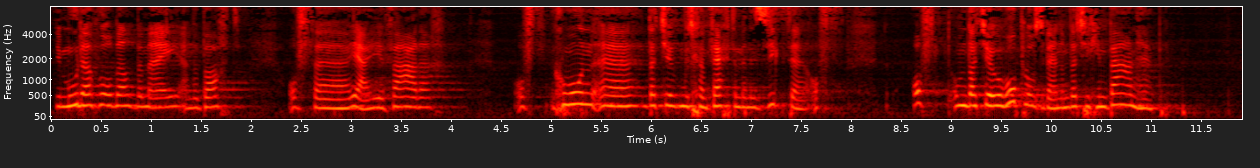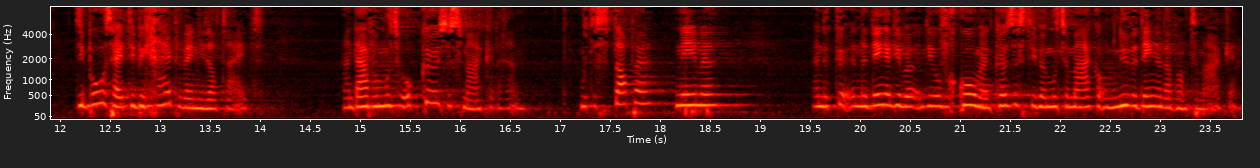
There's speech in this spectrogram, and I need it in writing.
Je moeder bijvoorbeeld bij mij en bij Bart. Of uh, ja, je vader. Of gewoon uh, dat je moet gaan vechten met een ziekte. Of, of omdat je hopeloos bent, omdat je geen baan hebt. Die boosheid, die begrijpen wij niet altijd. En daarvoor moeten we ook keuzes maken erin. We moeten stappen nemen en de, en de dingen die we die overkomen en keuzes die we moeten maken om nieuwe dingen daarvan te maken.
